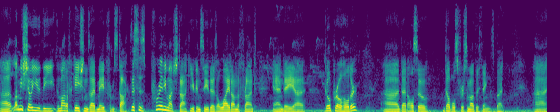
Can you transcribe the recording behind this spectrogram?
uh, let me show you the, the modifications I've made from stock. This is pretty much stock. You can see there's a light on the front and a uh, GoPro holder uh, that also doubles for some other things, but uh,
